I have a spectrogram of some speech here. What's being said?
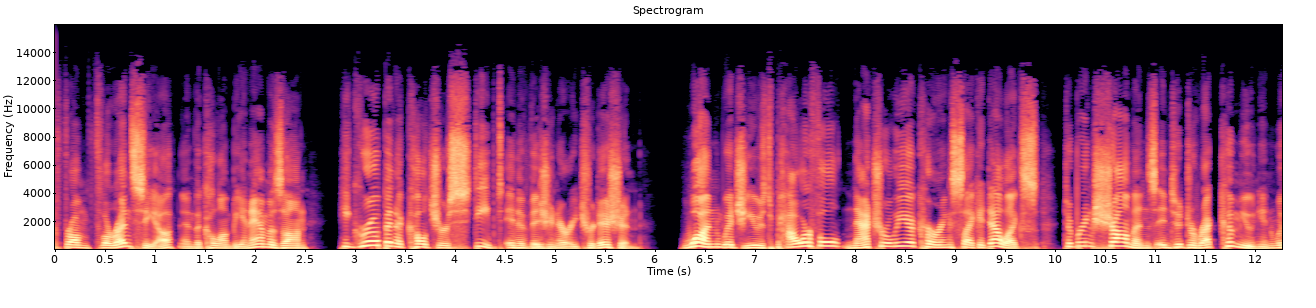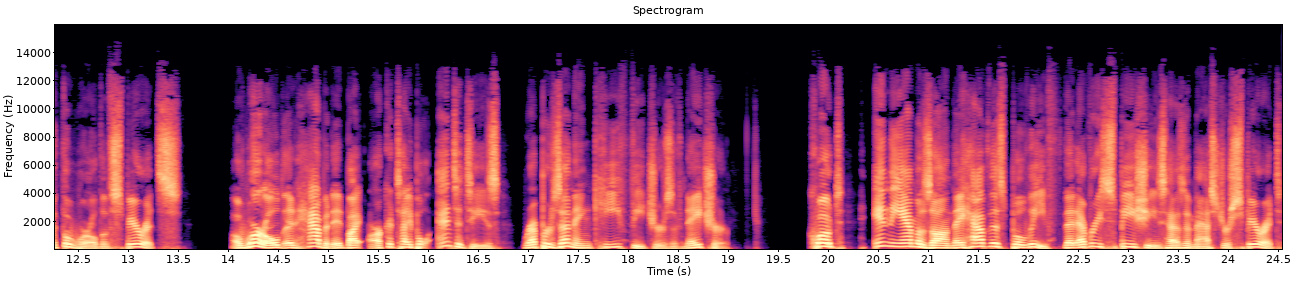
from Florencia in the Colombian Amazon, he grew up in a culture steeped in a visionary tradition, one which used powerful, naturally occurring psychedelics to bring shamans into direct communion with the world of spirits, a world inhabited by archetypal entities representing key features of nature. Quote, in the Amazon, they have this belief that every species has a master spirit.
